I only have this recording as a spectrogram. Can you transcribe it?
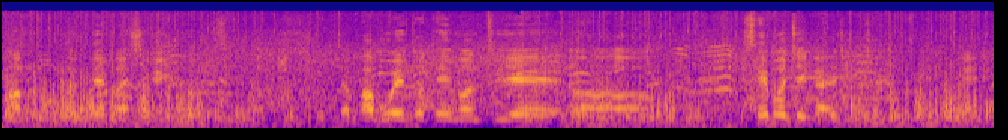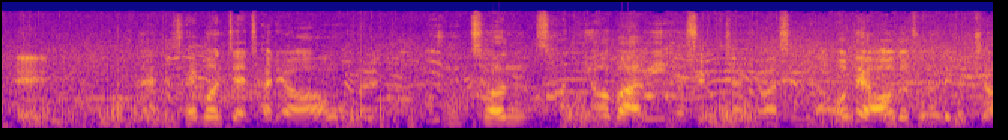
밥 먹는 데만 시간이. 자, 바보 엔터테인먼트의 어, 세 번째인가요 지금? 네. 네, 세 번째 촬영 오늘 인천 상여바위 해수욕장에 왔습니다. 어때요? 어, 너 조성대 좋죠?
